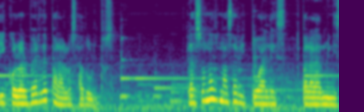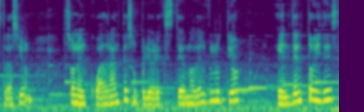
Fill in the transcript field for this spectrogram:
y color verde para los adultos. Las zonas más habituales para la administración son el cuadrante superior externo del glúteo, el deltoides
